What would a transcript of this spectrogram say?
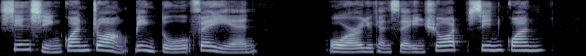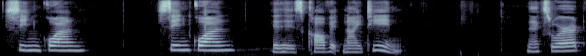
新型冠状病毒肺炎。Or you can say in short, 新冠，新冠，新冠. It is COVID-19. Next word,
